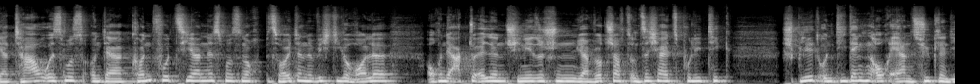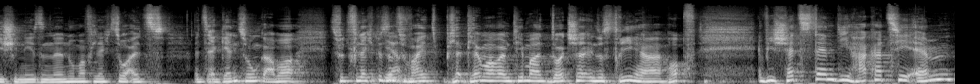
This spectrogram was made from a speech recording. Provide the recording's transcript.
der Taoismus und der Konfuzianismus noch bis heute eine wichtige Rolle auch in der aktuellen chinesischen ja, Wirtschafts- und Sicherheitspolitik spielt und die denken auch eher an Zyklen, die Chinesen, ne? nur mal vielleicht so als, als Ergänzung, aber es wird vielleicht ein bisschen ja. zu weit. Bleiben wir mal beim Thema deutsche Industrie, Herr Hopf. Wie schätzt denn die HKCM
